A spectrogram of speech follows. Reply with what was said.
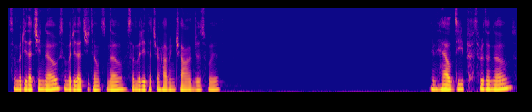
somebody that you know, somebody that you don't know, somebody that you're having challenges with. Inhale deep through the nose.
